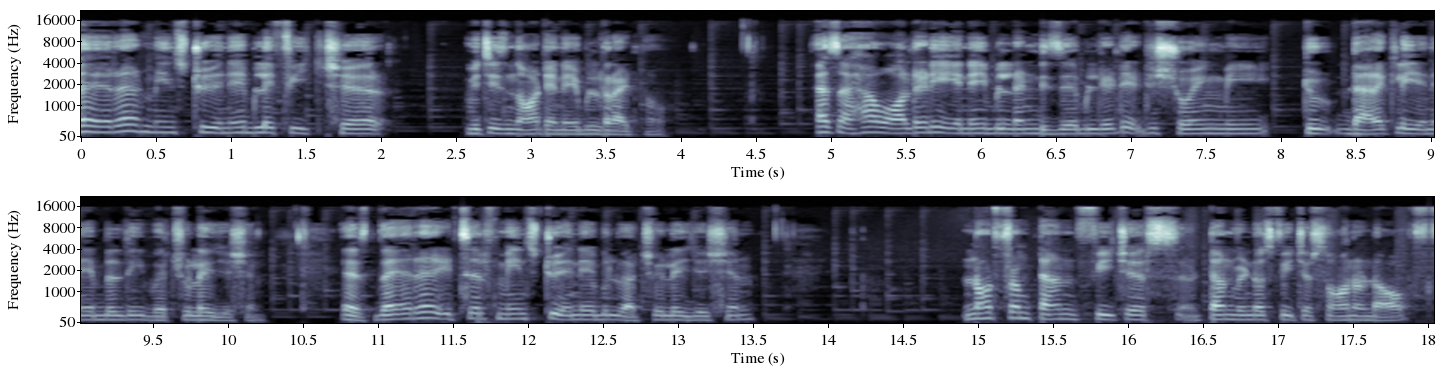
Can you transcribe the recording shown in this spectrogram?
the error means to enable a feature which is not enabled right now. As I have already enabled and disabled it, it is showing me to directly enable the virtualization. Yes, the error itself means to enable virtualization not from turn features turn windows features on and off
